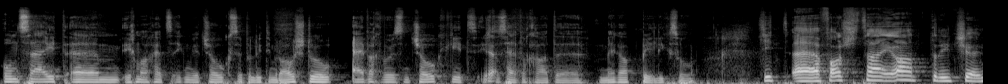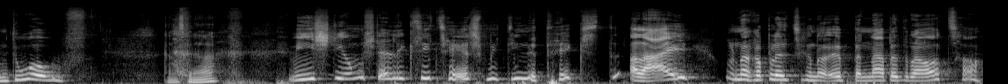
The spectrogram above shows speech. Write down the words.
und sagt, ähm, ich mache jetzt irgendwie Jokes über Leute im Rollstuhl, einfach weil es einen Joke gibt, ist Ja. das einfach halt, äh, mega billig so. Seit äh, fast zehn Jahren trittst du im Duo auf. Ganz genau. Wie war die Umstellung zuerst mit deinen Texten allein und dann plötzlich noch jemanden nebendran zu haben?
